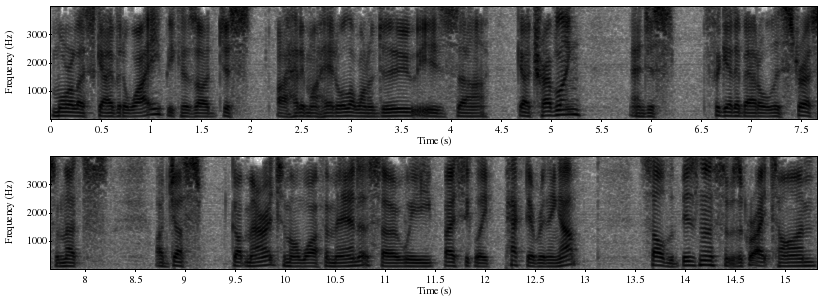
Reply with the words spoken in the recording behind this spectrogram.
more or less gave it away because I just I had in my head all I want to do is uh, go travelling and just forget about all this stress. And that's I just got married to my wife Amanda, so we basically packed everything up, sold the business. It was a great time.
